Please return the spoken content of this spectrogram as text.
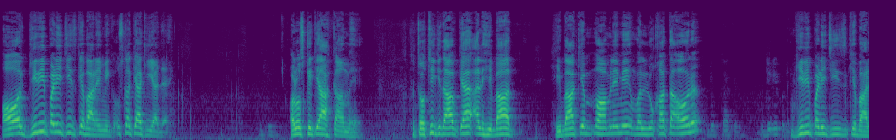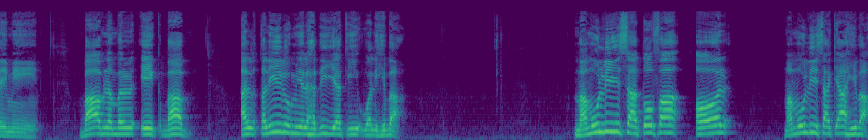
اور گری پڑی چیز کے بارے میں، اس کا کیا کیا جائے؟ اور اس کے کیا احکام ہے تو چوتھی کتاب کیا ہے؟ الہباد۔ ہبا کے معاملے میں ولقاتا اور گری پڑی چیز کے بارے میں۔ باب نمبر ایک، باب القلیل من الحدیتی والہبا۔ معمولی سا تحفہ اور معمولی سا کیا ہبا؟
